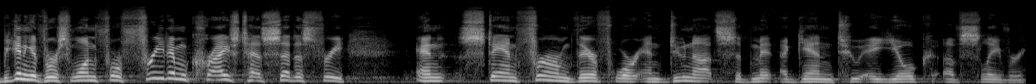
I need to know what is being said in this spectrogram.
Beginning at verse 1 For freedom Christ has set us free, and stand firm, therefore, and do not submit again to a yoke of slavery.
